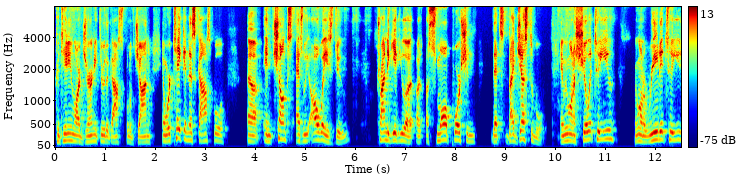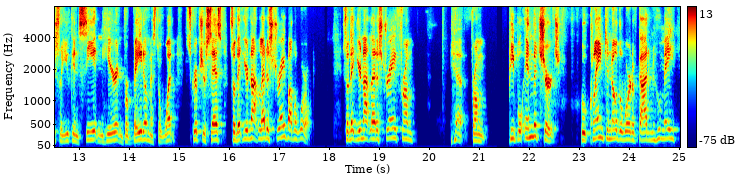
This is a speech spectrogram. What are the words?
continuing our journey through the Gospel of John, and we're taking this gospel uh, in chunks as we always do, trying to give you a, a, a small portion that's digestible, and we want to show it to you. We want to read it to you so you can see it and hear it and verbatim as to what Scripture says, so that you're not led astray by the world, so that you're not led astray from from people in the church who claim to know the Word of God and who may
